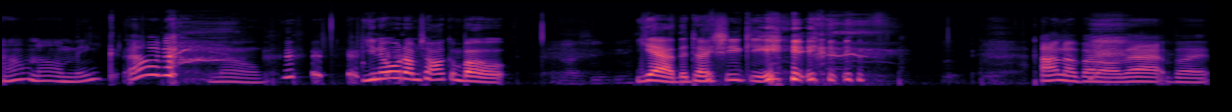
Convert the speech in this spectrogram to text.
I don't know. Mink. I don't know. No, you know what I'm talking about? Yeah, the dashiki. I don't know about all that, but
